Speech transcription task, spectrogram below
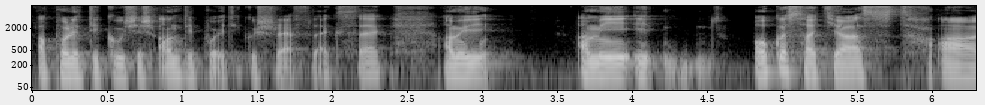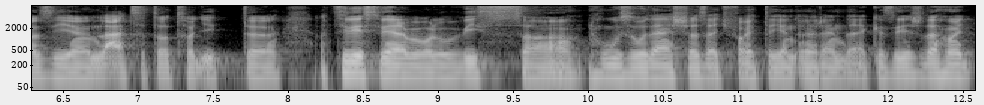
apolitikus és antipolitikus reflexek, ami, ami okozhatja azt az ilyen látszatot, hogy itt a civil szférába való visszahúzódás az egyfajta ilyen önrendelkezés, de hogy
